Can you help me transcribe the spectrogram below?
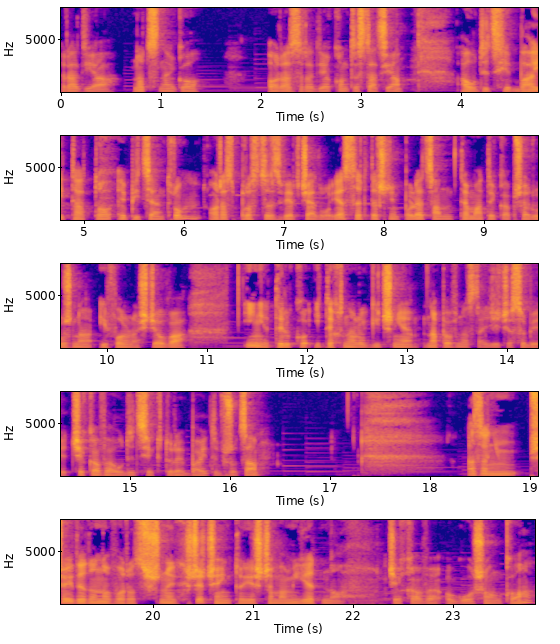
Radia Nocnego oraz Radia Kontestacja. Audycje Bajta to epicentrum oraz proste zwierciadło. Ja serdecznie polecam, tematyka przeróżna i wolnościowa i nie tylko, i technologicznie. Na pewno znajdziecie sobie ciekawe audycje, które Bajt wrzuca. A zanim przejdę do noworocznych życzeń, to jeszcze mam jedno ciekawe ogłoszonko,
